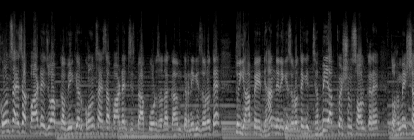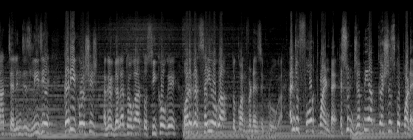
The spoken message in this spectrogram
कौन सा ऐसा पार्ट है जो आपका वीक है और कौन सा ऐसा पार्ट है जिसपे आपको और ज़्यादा काम करने की ज़रूरत है? तो यहाँ पे ध्यान देने की ज़रूरत है कि जब भी आप क्वेश्चन सॉल्व करें तो हमेशा चैलेंजेस लीजिए, करिए कोशिश। अगर गलत गलत होगा तो सीखोगे, और अगर सही होगा तो कॉन्फिडेंस इंप्रूव होगा। एंड जो फोर्थ पॉइंट है स्टूडेंट जब भी आप क्वेश्चंस को पढ़े,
